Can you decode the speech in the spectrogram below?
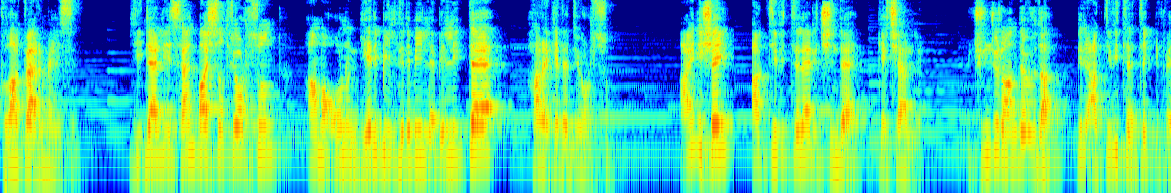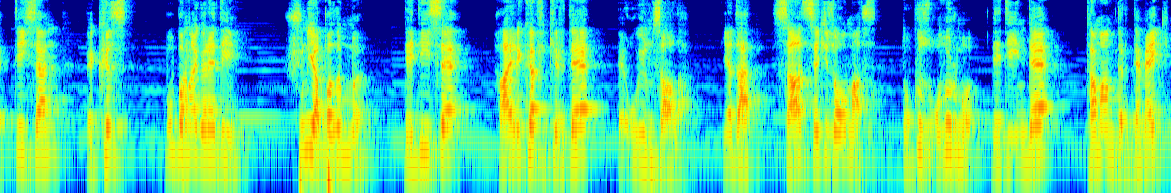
kulak vermelisin. Liderliği sen başlatıyorsun ama onun geri bildirimiyle birlikte hareket ediyorsun. Aynı şey aktiviteler için de geçerli. Üçüncü randevuda bir aktivite teklif ettiysen ve kız bu bana göre değil, şunu yapalım mı dediyse harika fikirde ve uyum sağla. Ya da saat 8 olmaz, 9 olur mu dediğinde tamamdır demek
